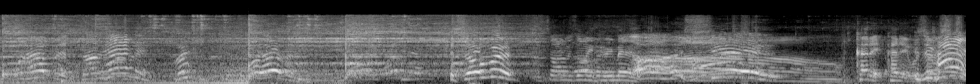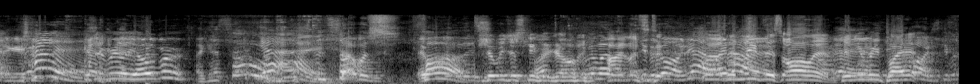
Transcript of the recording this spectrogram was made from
What happened? What happened? What? What happened? It's over? The song is only three minutes. Oh, shit! Cut it, cut it. We're is it, cut it, cut it. Is it really over? I guess so. Yeah, That was... fun. Should we just keep it going? All right, let's keep do it. Going. Yeah, well, then leave this all in. Yeah, Can you replay it?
